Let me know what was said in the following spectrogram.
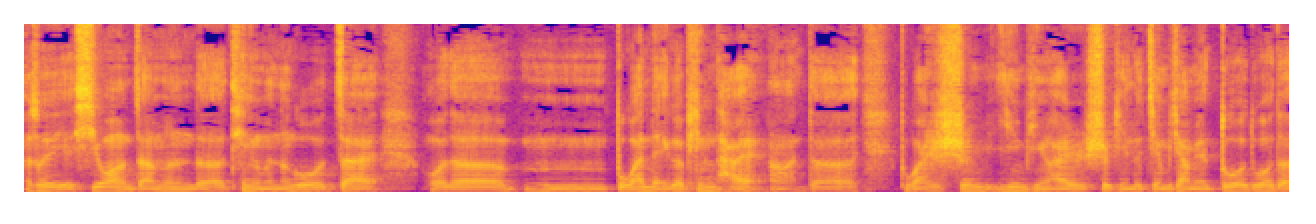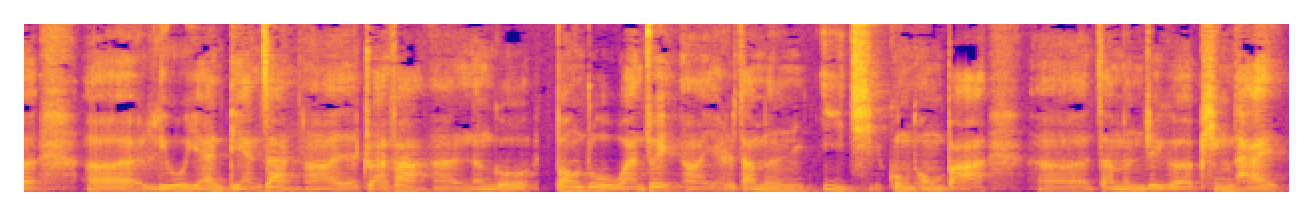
所以也希望咱们的听友们能够在我的嗯，不管哪个平台啊的，不管是视音频还是视频的节目下面，多多的呃留言点赞啊，转发啊，能够帮助晚醉啊，也是咱们一起共同把呃咱们这个平台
